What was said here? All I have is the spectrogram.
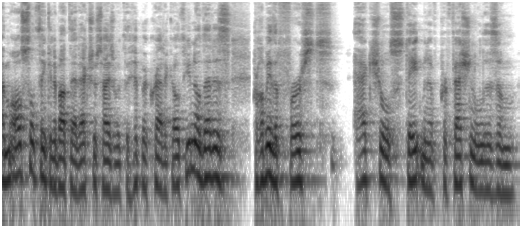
I'm also thinking about that exercise with the Hippocratic Oath. You know, that is probably the first actual statement of professionalism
